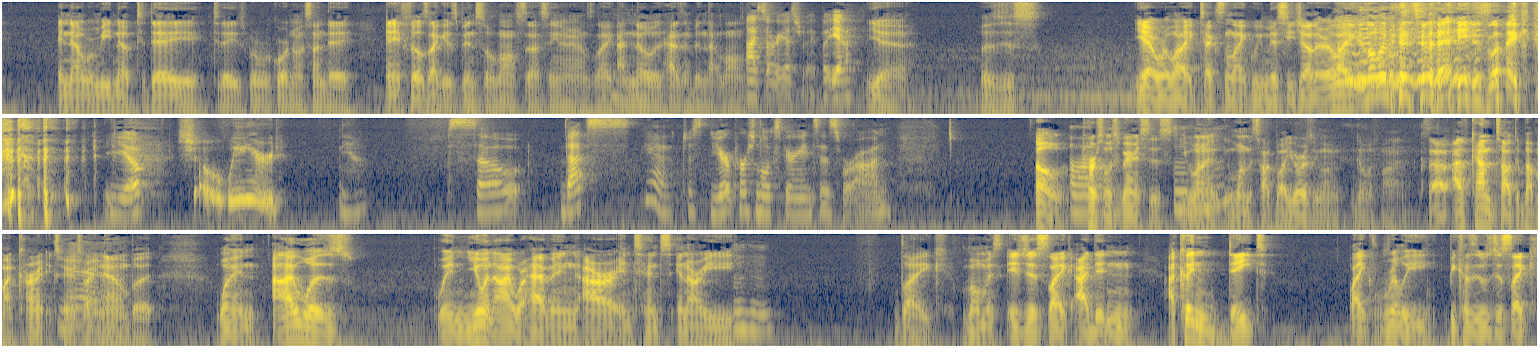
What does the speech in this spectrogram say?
and now we're meeting up today. Today's we're recording on Sunday, and it feels like it's been so long since I've seen her. I was like, I know it hasn't been that long. I saw her yesterday, but yeah, Yeah. It was just Yeah, we're like texting like we miss each other. Like it's only been two days. Like yep, so weird. yeah. So that's yeah, just your personal experiences were on. Oh, personal Um, experiences. You want mm-hmm. to you want to talk about yours? Or you want to go with mine? Because I've kind of talked about my current experience right now, but when I was when you and I were having our intense NRE Mm-hmm. Like moments, it's just like I didn't I couldn't date like really because it was just like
